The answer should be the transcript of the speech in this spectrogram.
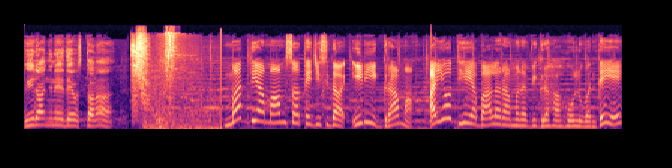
ವೀರಾಂಜನೇಯ ದೇವಸ್ಥಾನ. ಮದ್ಯ ಮಾಂಸ ತ್ಯಜಿಸಿದ ಇಡೀ ಗ್ರಾಮ ಅಯೋಧ್ಯೆಯ ಬಾಲರಾಮನ ವಿಗ್ರಹ ಹೋಲುವಂತೆಯೇ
